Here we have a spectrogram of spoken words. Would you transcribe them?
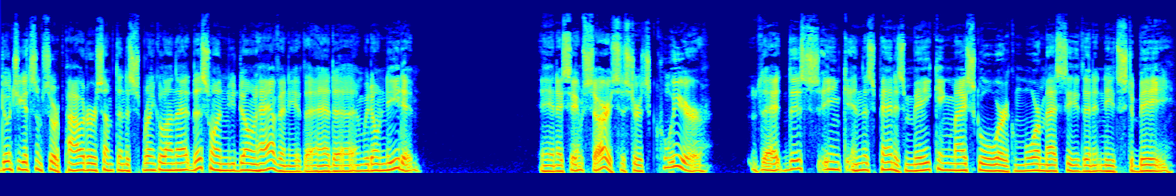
don't you get some sort of powder or something to sprinkle on that? This one, you don't have any of that, uh, and we don't need it. And I say, I'm sorry, sister, it's clear. that this ink and this pen is making my schoolwork more messy than it needs to be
